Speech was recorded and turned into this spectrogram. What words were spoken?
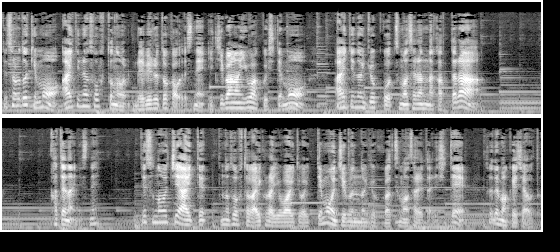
で、その時も相手のソフトのレベルとかをですね、一番弱くしても、相手の玉を詰ませられなかったら、勝てないんですね。で、そのうち相手のソフトがいくら弱いとは言っても、自分の玉が詰まされたりして、それで負けちゃうと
